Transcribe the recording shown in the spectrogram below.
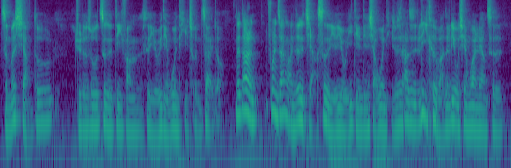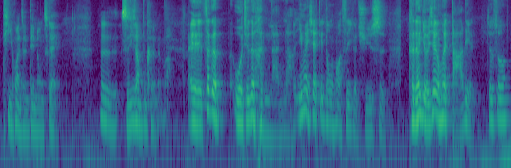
怎么想都觉得说这个地方是有一点问题存在的。那当然，丰田章男这个假设也有一点点小问题，就是它是立刻把这六千万辆车。替换成电动车，对，那实际上不可能吧？诶、这个我觉得很难呐，因为现在电动化是一个趋势，可能有一些人会打脸，就是说，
